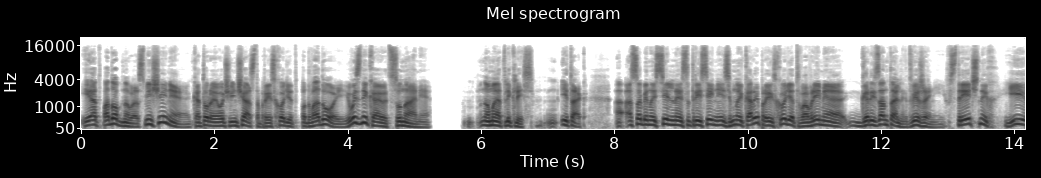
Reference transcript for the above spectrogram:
И от подобного смещения, которое очень часто происходит под водой, возникают цунами. Но мы отвлеклись. Итак, а особенно сильное сотрясение земной коры происходит во время горизонтальных движений, встречных и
